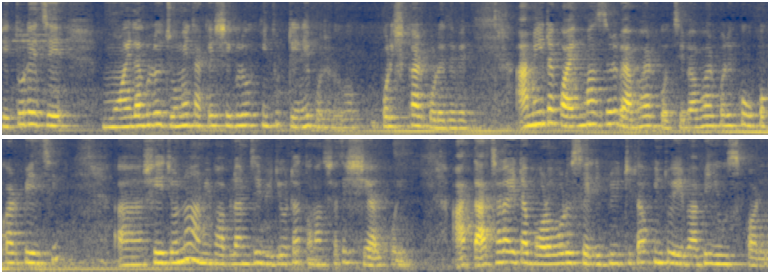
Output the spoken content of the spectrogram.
ভেতরে যে ময়লাগুলো জমে থাকে সেগুলো কিন্তু টেনে পরিষ্কার করে দেবে। আমি এটা কয়েক মাস ধরে ব্যবহার করছি, ব্যবহার করে খুব উপকার পেয়েছি। সেই জন্য আমি ভাবলাম যে ভিডিওটা তোমাদের সাথে শেয়ার করি। আর তাছাড়া এটা বড় বড় সেলিব্রিটিরাও কিন্তু এইভাবে ইউজ করে।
